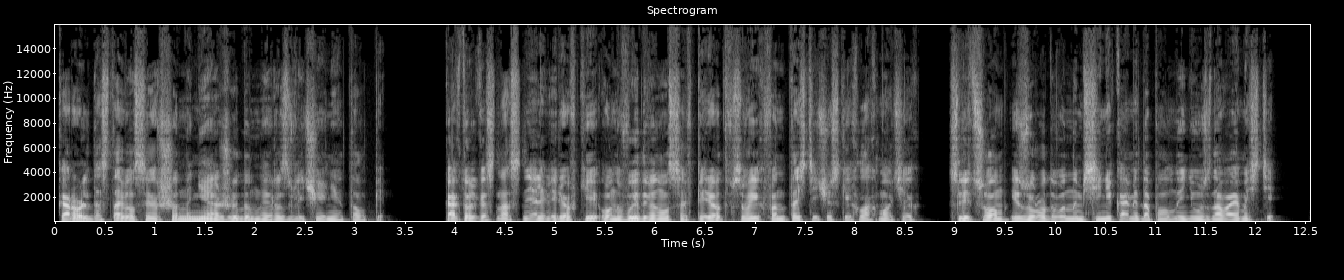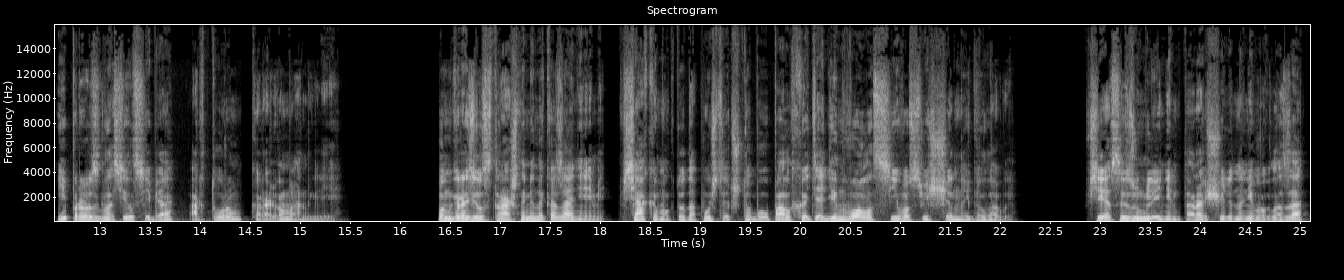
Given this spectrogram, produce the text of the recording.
Король доставил совершенно неожиданное развлечение толпе. Как только с нас сняли веревки, он выдвинулся вперед в своих фантастических лохмотьях, с лицом, изуродованным синяками до полной неузнаваемости, и провозгласил себя Артуром, королем Англии. Он грозил страшными наказаниями всякому, кто допустит, чтобы упал хоть один волос с его священной головы. Все с изумлением таращили на него глаза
